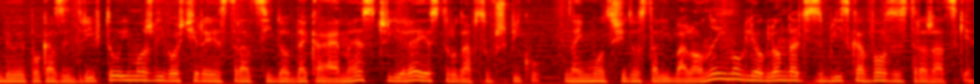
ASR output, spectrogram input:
Były pokazy driftu i możliwości rejestracji do DKMS, czyli rejestru dawców szpiku. Najmłodsi dostali balony i mogli oglądać z bliska wozy strażackie.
